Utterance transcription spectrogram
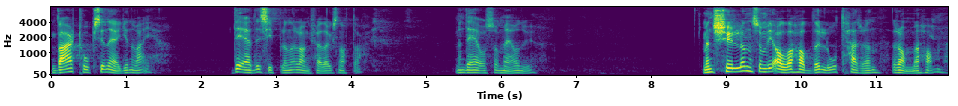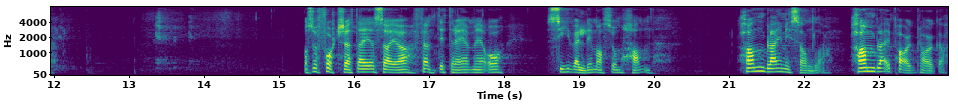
Hver tok sin egen vei. Det er disiplene langfredagsnatta. Men det er også meg og du. Men skylden som vi alle hadde, lot Herren ramme ham. Og så fortsetter Jesaja 53 med å si veldig masse om han. Han blei mishandla. Han blei plaga.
